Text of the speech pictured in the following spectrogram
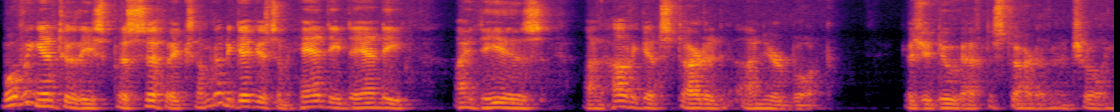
Moving into the specifics, I'm going to give you some handy dandy ideas on how to get started on your book, because you do have to start eventually.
